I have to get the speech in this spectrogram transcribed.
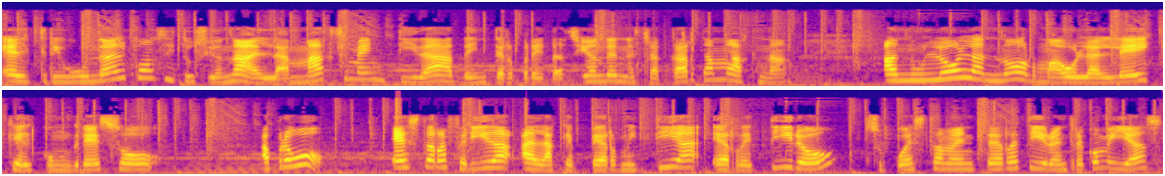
el Tribunal Constitucional, la máxima entidad de interpretación de nuestra Carta Magna, anuló la norma o la ley que el Congreso aprobó. Esta referida a la que permitía el retiro, supuestamente retiro entre comillas,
